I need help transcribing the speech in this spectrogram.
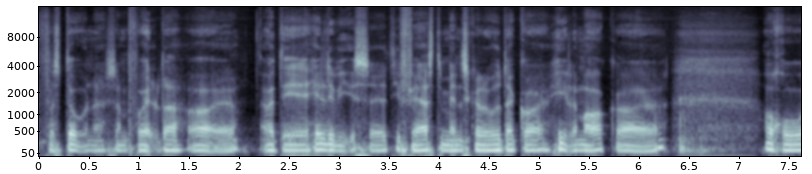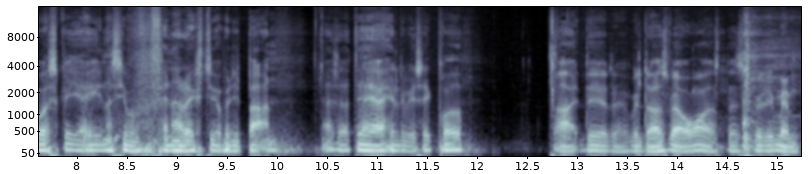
forstående som forældre, og, øh, og det er heldigvis øh, de færreste mennesker derude, der går helt amok og, øh, og råber og skriger ind og siger, hvorfor fanden har du ikke styr på dit barn? Altså, det har jeg heldigvis ikke prøvet. Nej, det, det vil da også være overraskende, selvfølgelig, men,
